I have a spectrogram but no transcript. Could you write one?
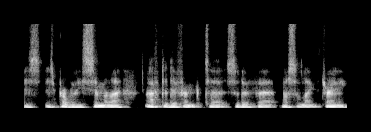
is is probably similar after different uh, sort of uh, muscle length training.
